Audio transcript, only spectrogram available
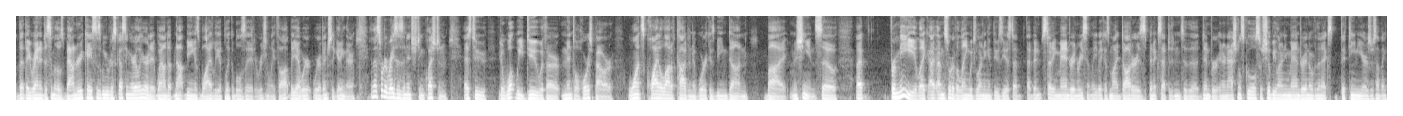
that they ran into some of those boundary cases we were discussing earlier, and it wound up not being as widely applicable as had originally thought. But yeah, we're we're eventually getting there, and that sort of raises an interesting question as to you know what we do with our mental horsepower once quite a lot of cognitive work is being done by machines. So. Uh, for me, like I, I'm sort of a language learning enthusiast. I've, I've been studying Mandarin recently because my daughter has been accepted into the Denver International School, so she'll be learning Mandarin over the next 15 years or something.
